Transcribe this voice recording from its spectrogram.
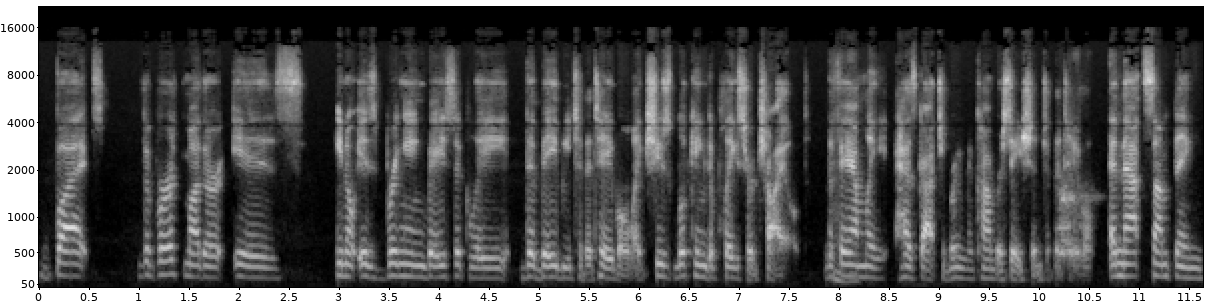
but the birth mother is, you know, is bringing basically the baby to the table. Like she's looking to place her child. The mm-hmm. family has got to bring the conversation to the table. And that's something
